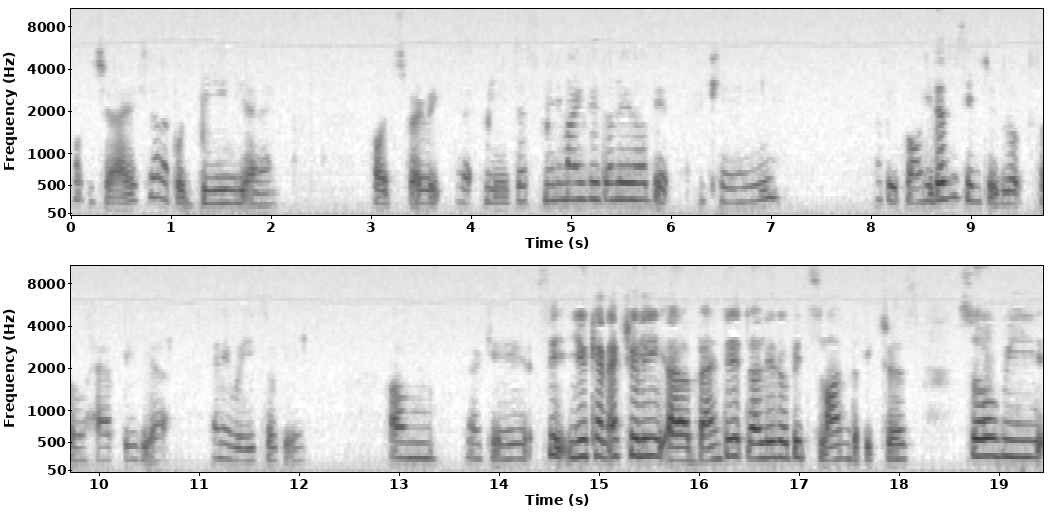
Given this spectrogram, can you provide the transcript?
what picture? I should put bean here. Oh, it's very, let me just minimize it a little bit. Okay, a bit more. He doesn't seem to look so happy here. Anyway, it's okay. Um, okay, see, you can actually uh, bend it a little bit, slant the pictures so we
